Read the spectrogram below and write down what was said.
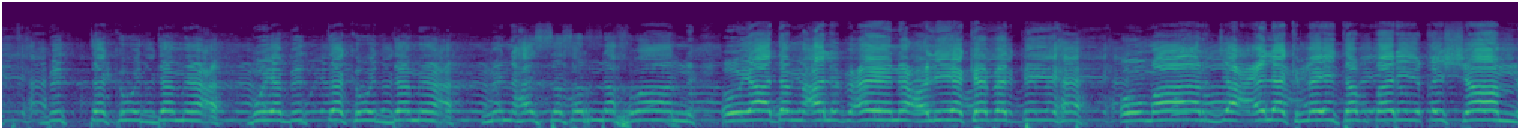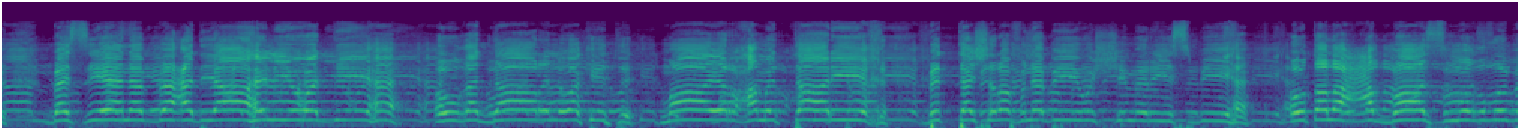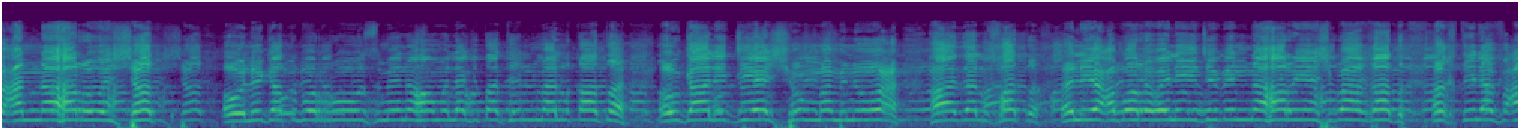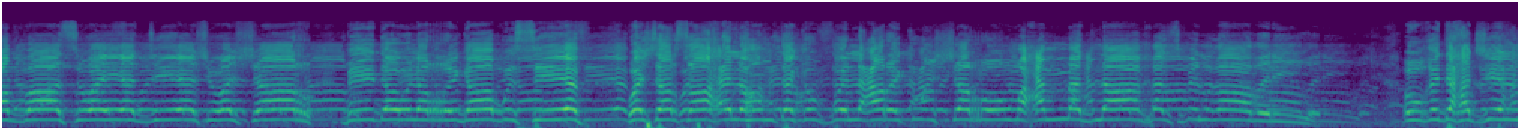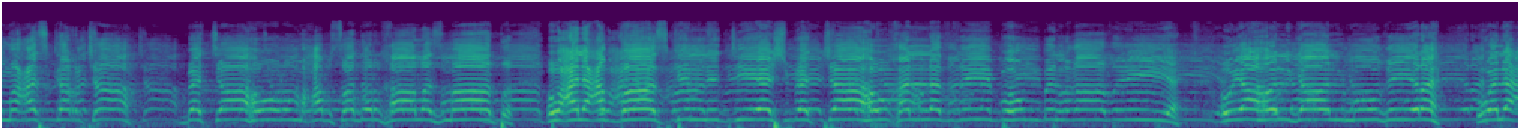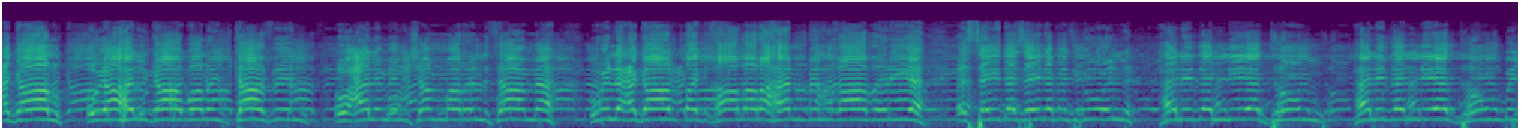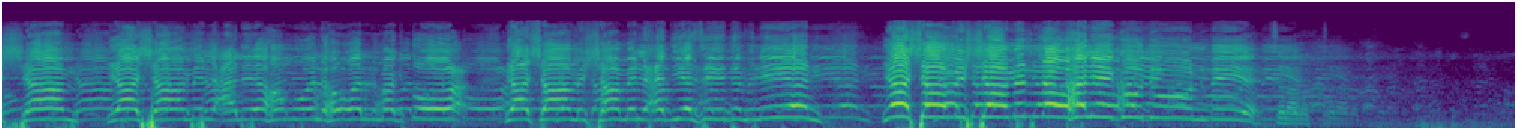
بتك والدمع بويا بتك والدمع من هسه صرنا إخوان ويا دمع بعين عليك بديها. وما أرجع لك ميتة بطريق الشام بس زينب بعد ياهل يوديها وغدار الوقت ما يرحم التاريخ. بت اشرف نبي والشمر يسبيها. وطلع عباس مغضب عن النهر والشط ولقط بالروس منهم لقطة الملقطة وقال الجيش هم ممنوع هذا الخط اللي يعبر واللي يجي بالنهر يشبه غط. اختلف عباس ويا الجيش والشار بيدوا الرقاب والسيف والشر صاحلهم تكف العرك والشر ومحمد لا خس في الغاضري. وغدا حجي المعسكر شاه بتشاه ورمحة بصدر خاله زماط وعلى عباس كل الجيش بتشاه وخلى ذغيبهم بالغاضريه وياه القال مو غيره والعقال وياه القابل الكافل وعلم شمر الثامه والعقال طق خاله رهن بالغاضرية. السيدة زينب تقول هل ذليتهم هل ذليتهم بالشام؟ يا شامل عليهم والهوى المقطوع يا شام الشام العد يزيد منين؟ يا شام الشام إنه وهل يقودون بيه سلامك.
